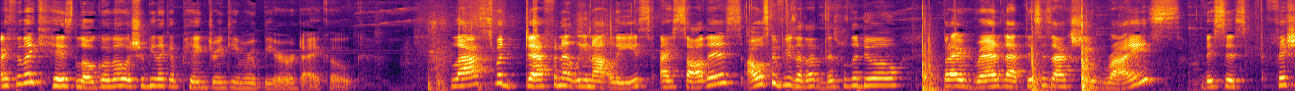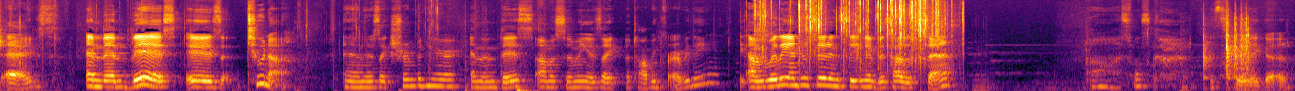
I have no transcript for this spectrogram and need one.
I feel like his logo though, it should be like a pig drinking root beer or Diet Coke. Last but definitely not least, I saw this. I was confused. I thought this was the duo, but I read that this is actually rice. This is fish eggs. And then this is tuna. And then there's like shrimp in here. And then this, I'm assuming, is like a topping for everything. I'm really interested in seeing if this has a scent. Oh, it smells good. It's really good.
